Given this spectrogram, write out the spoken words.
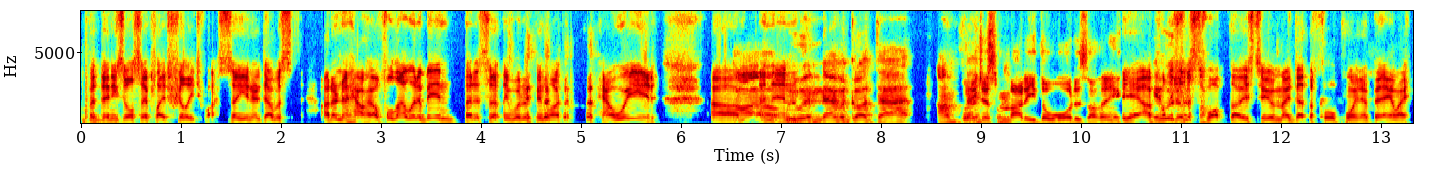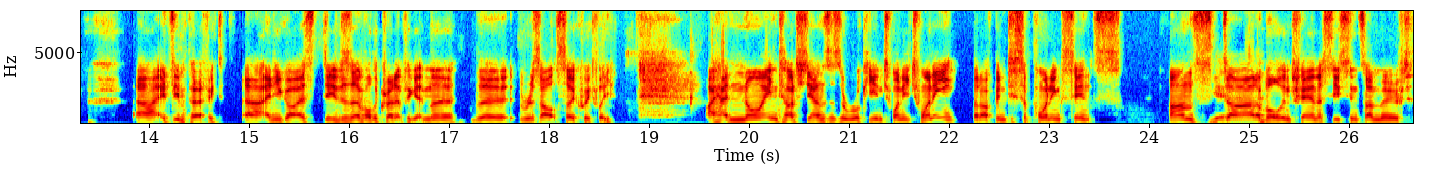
But then he's also played Philly twice. So, you know, that was, I don't know how helpful that would have been, but it certainly would have been like, how weird. Um, Uh, and then, we would never got that. I'm We just muddied the waters, I think. yeah, I it probably should have- have swapped those two and made that the four pointer. But anyway, uh, it's imperfect. Uh, and you guys do you deserve all the credit for getting the, the results so quickly. I had nine touchdowns as a rookie in 2020, but I've been disappointing since. Unstartable in fantasy since I moved.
